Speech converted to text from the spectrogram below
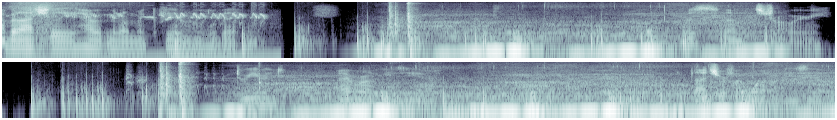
I've been actually haven't been on my computer in a little bit. What is uh, strawberry? Do we even? I have run easy. Yeah. Not sure if I want to run easy though.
